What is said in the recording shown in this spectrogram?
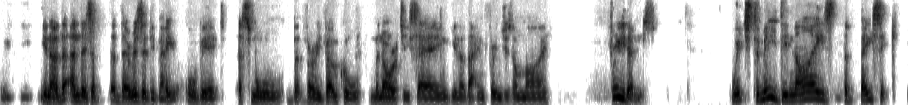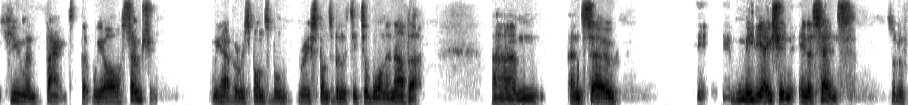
you know, and there's a there is a debate, albeit a small but very vocal minority, saying you know that infringes on my freedoms, which to me denies the basic human fact that we are social. We have a responsible responsibility to one another, um, and so mediation, in a sense, sort of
